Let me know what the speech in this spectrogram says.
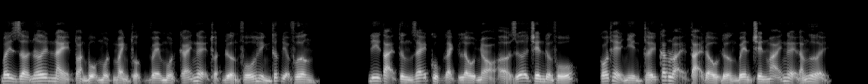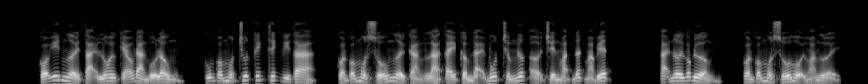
bây giờ nơi này toàn bộ một mảnh thuộc về một cái nghệ thuật đường phố hình thức địa phương. Đi tại từng dãy cục gạch lầu nhỏ ở giữa trên đường phố, có thể nhìn thấy các loại tại đầu đường bên trên mãi nghệ đám người. Có ít người tại lôi kéo đàn vỗ lồng, cũng có một chút kích thích guitar, còn có một số người càng là tay cầm đại bút chấm nước ở trên mặt đất mà viết tại nơi góc đường, còn có một số hội họa người,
